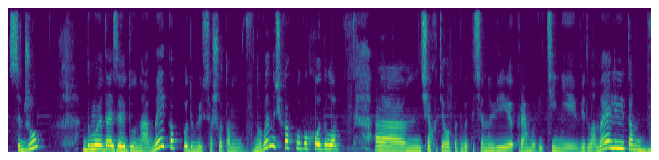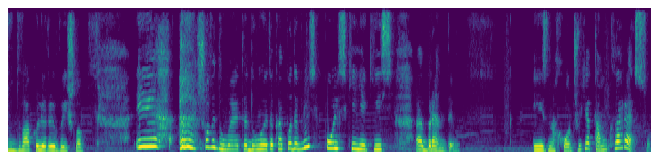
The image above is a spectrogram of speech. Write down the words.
Сиджу, думаю, дай зайду на мейкап, подивлюся, що там в новиночках повиходило. Е, ще хотіла подивитися нові кремові тіні від ламелі, там в два кольори вийшло. І що ви думаєте? Думаю, така подивлюсь польські якісь е, бренди. І знаходжу я там Кларесу.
